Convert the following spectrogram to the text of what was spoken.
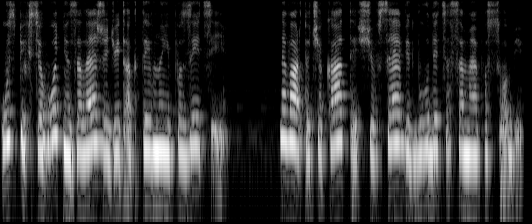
Успіх сьогодні залежить від активної позиції. Не варто чекати, що все відбудеться саме по собі.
